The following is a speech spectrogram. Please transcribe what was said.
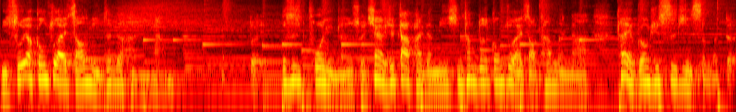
你说要工作来找你真的很难。对，不是泼你冷水。像有些大牌的明星，他们都是工作来找他们啊，他也不用去试镜什么的，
